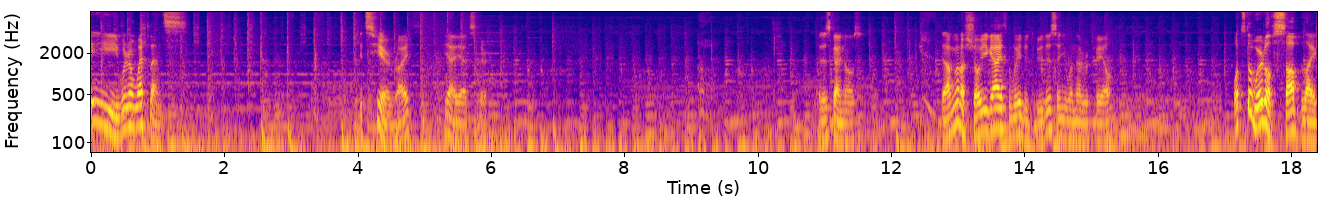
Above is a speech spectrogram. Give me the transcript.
Hey, we're in wetlands. It's here, right? Yeah, yeah, it's there. Yeah, this guy knows. Then I'm gonna show you guys the way to do this and you will never fail. What's the word of sub like?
